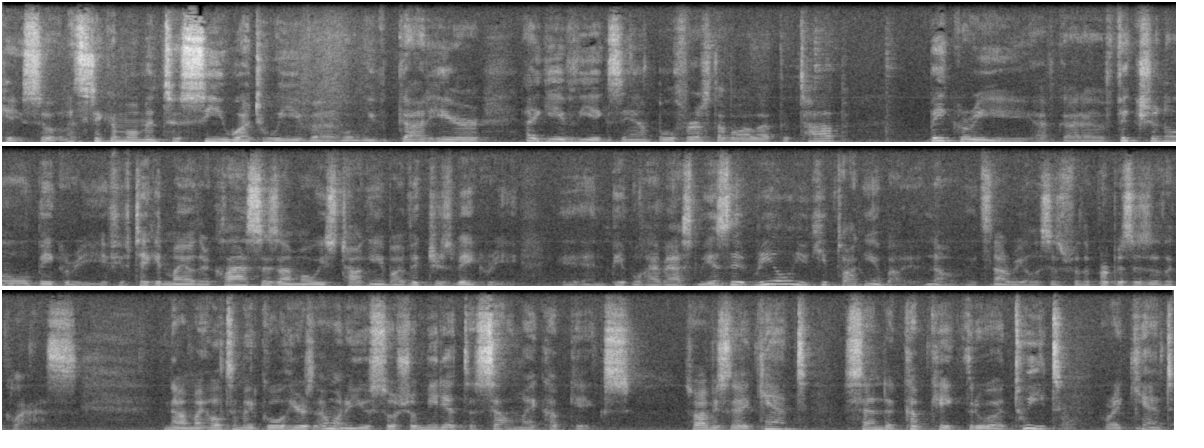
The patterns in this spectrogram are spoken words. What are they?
Okay, so let's take a moment to see what we've uh, what we've got here. I gave the example first of all at the top. Bakery. I've got a fictional bakery. If you've taken my other classes, I'm always talking about Victor's Bakery. And people have asked me, is it real? You keep talking about it. No, it's not real. This is for the purposes of the class. Now, my ultimate goal here is I want to use social media to sell my cupcakes. So obviously I can't send a cupcake through a tweet, or I can't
